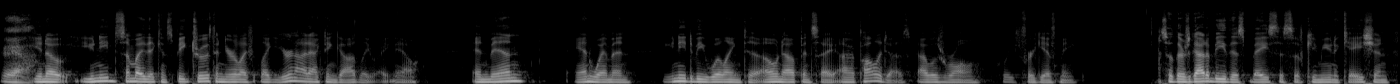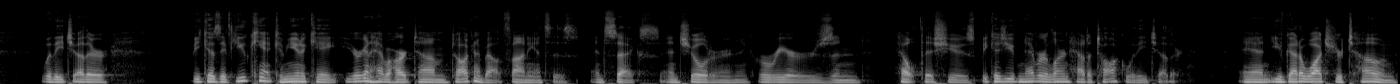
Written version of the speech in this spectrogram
Yeah. You know, you need somebody that can speak truth in your life. Like you're not acting godly right now. And men and women, you need to be willing to own up and say, I apologize. I was wrong. Please forgive me. So there's got to be this basis of communication with each other because if you can't communicate, you're going to have a hard time talking about finances and sex and children and careers and health issues because you've never learned how to talk with each other. And you've got to watch your tone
